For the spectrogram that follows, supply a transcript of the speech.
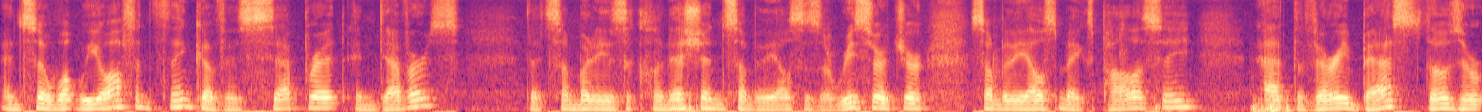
And so, what we often think of as separate endeavors that somebody is a clinician, somebody else is a researcher, somebody else makes policy at the very best, those are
